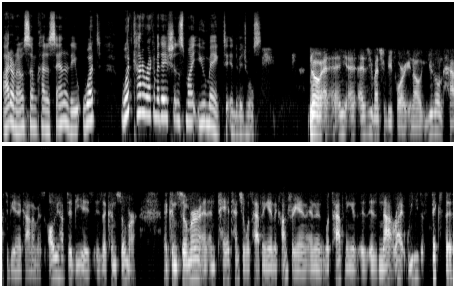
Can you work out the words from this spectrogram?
I don't know, some kind of sanity? What what kind of recommendations might you make to individuals? No, and, and, as you mentioned before, you know, you don't have to be an economist. All you have to be is, is a consumer, a consumer, and, and pay attention what's happening in the country, and, and what's happening is, is, is not right. We need to fix this,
